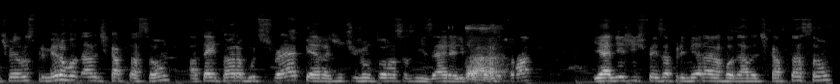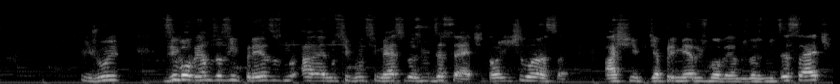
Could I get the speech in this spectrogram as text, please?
gente fez a nossa primeira rodada de captação. Até então era bootstrap, era, a gente juntou nossas misérias ali para tá. começar. E ali a gente fez a primeira rodada de captação em junho. Desenvolvemos as empresas no, no segundo semestre de 2017. Então a gente lança a Chip dia 1 de novembro de 2017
